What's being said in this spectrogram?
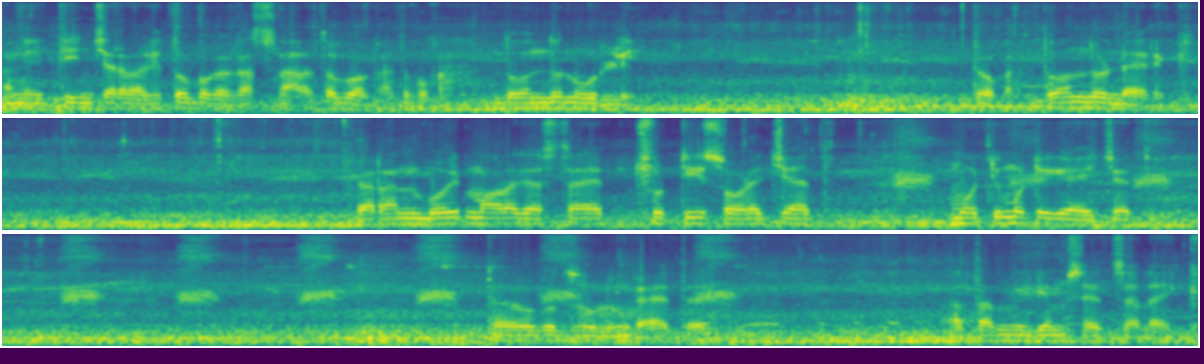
आणि तीन चार वागे तो बघा कसं तो बघा तो बघा. दोन दोन उडली. तो का? दोन दोन डायरेक्ट कारण बोईट मावरा जास्त आहेत छोटी सोडायची आहेत मोठी मोठी घ्यायची आहेत. तर बघा झोलून काय येतं आता मीडियम साईजचा आला एक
